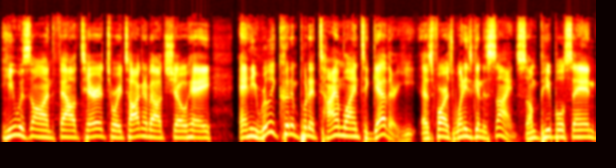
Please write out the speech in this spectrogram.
he was on foul territory talking about Shohei and he really couldn't put a timeline together he, as far as when he's going to sign. Some people saying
